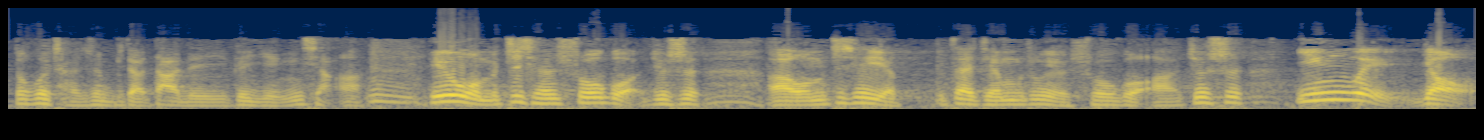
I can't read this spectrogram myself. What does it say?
都会产生比较大的一个影响啊。嗯。因为我们之前说过，就是啊我们之前也在节目中也说过啊，就是因为要。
